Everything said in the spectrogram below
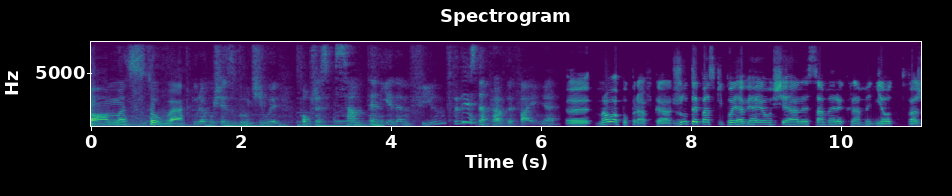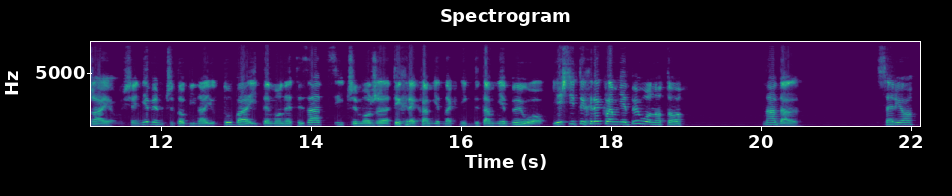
Om stówę. które mu się zwróciły poprzez sam ten jeden film. Wtedy jest naprawdę fajnie. E, mała poprawka. Żółte paski pojawiają się, ale same reklamy nie odtwarzają się. Nie wiem, czy to wina YouTube'a i demonetyzacji, czy może tych reklam jednak nigdy tam nie było. Jeśli tych reklam nie było, no to nadal. Serio?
